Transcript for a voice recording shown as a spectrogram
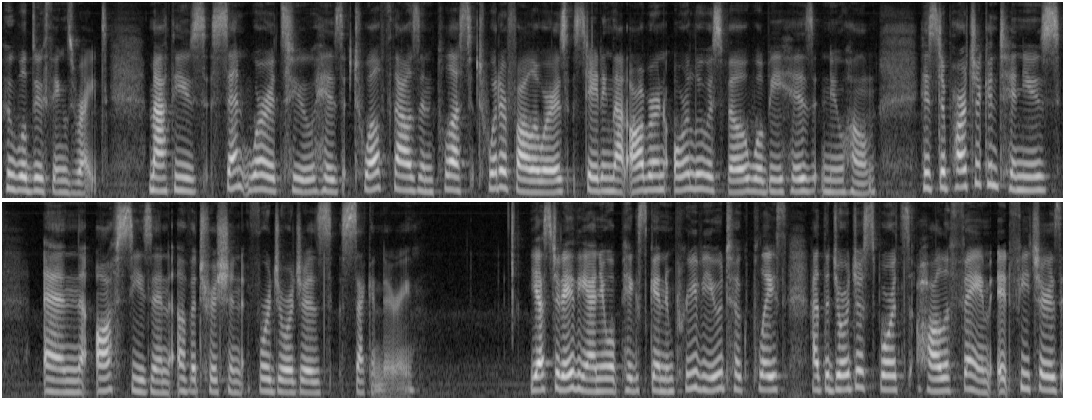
who will do things right. Matthews sent word to his 12,000 plus Twitter followers stating that Auburn or Louisville will be his new home. His departure continues an off-season of attrition for Georgia's secondary. Yesterday, the annual Pigskin Preview took place at the Georgia Sports Hall of Fame. It features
